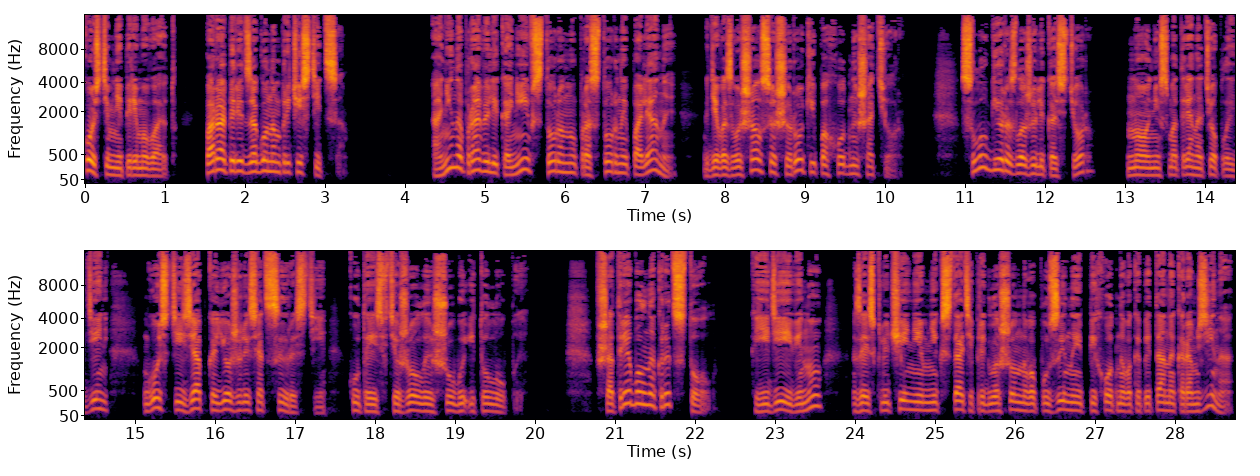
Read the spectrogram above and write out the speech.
Кости мне перемывают. Пора перед загоном причаститься». Они направили коней в сторону просторной поляны, где возвышался широкий походный шатер. Слуги разложили костер, но, несмотря на теплый день, гости зябко ежились от сырости, кутаясь в тяжелые шубы и тулупы. В шатре был накрыт стол. К еде и вину, за исключением не кстати приглашенного пузыны пехотного капитана Карамзина,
